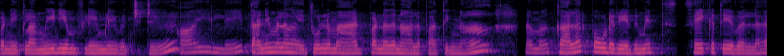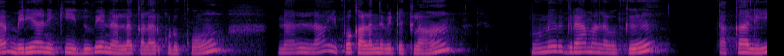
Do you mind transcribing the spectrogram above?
பண்ணிக்கலாம். மீடியம் ஃப்ளேம்லேயே வச்சுட்டு. ஆயிலே தனி மிளகாய் தூள் நம்ம ஆட் பண்ணதுனால பார்த்திங்கன்னா நம்ம கலர் பவுடர் எதுவுமே சேர்க்க தேவையில்ல. பிரியாணிக்கு இதுவே நல்ல கலர் கொடுக்கும். நல்லா இப்போது கலந்து விட்டுக்கலாம். முந்நூறு கிராம் அளவுக்கு தக்காளி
